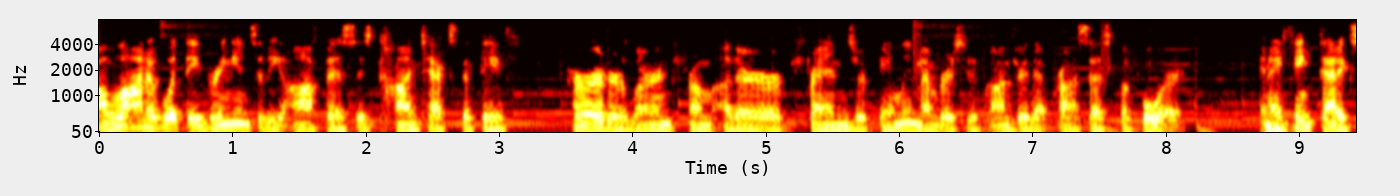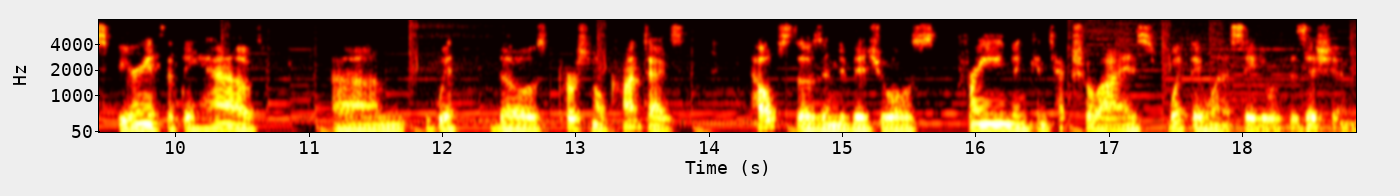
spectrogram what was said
a lot of what they bring into the office is context that they've heard or learned from other friends or family members who've gone through that process before. And I think that experience that they have um, with those personal contexts helps those individuals frame and contextualize what they want to say to a physician.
